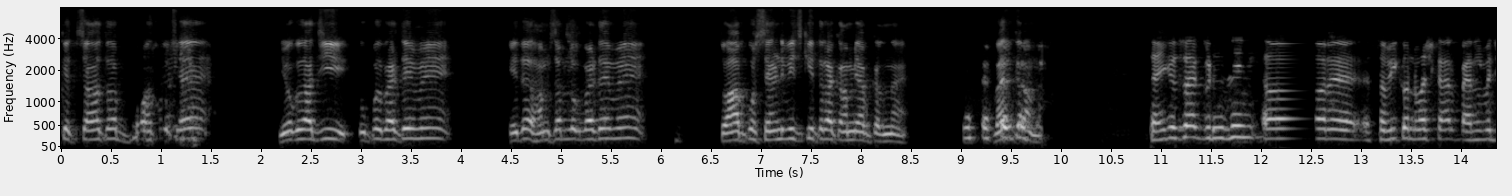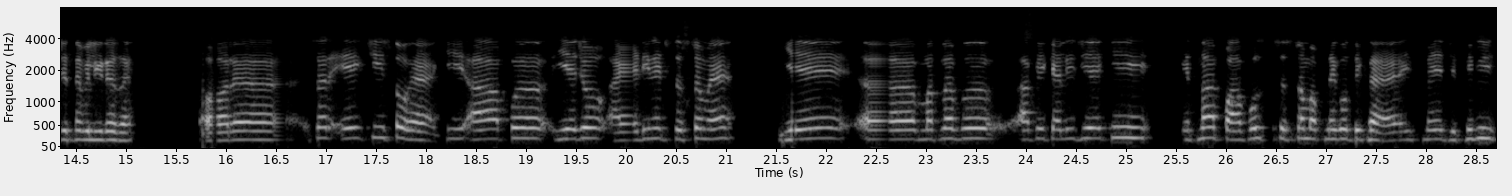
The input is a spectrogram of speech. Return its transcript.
आपके चारों तरफ़ बहुत कुछ है। योगराज जी ऊपर बैठे हुए इधर हम सब लोग बैठे हुए तो आपको सैंडविच की तरह कामयाब करना है। Welcome thank you sir good evening और सभी को नमस्कार पैनल में जितने भी लीडर्स हैं। और सर एक चीज़ तो है कि आप ये जो आईडी नेट सिस्टम है ये आ, मतलब आप ये कह लीजिए कि इतना पावरफुल सिस्टम अपने को दिख रहा है इसमें जितनी भी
